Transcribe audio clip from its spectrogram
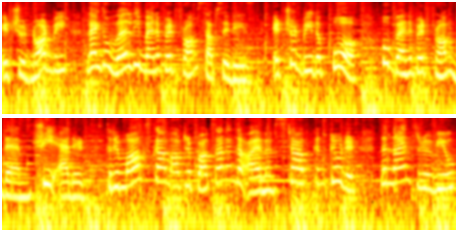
It should not be like the wealthy benefit from subsidies. It should be the poor who benefit from them, she added. The remarks come after Pakistan and the IMF staff concluded the ninth review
